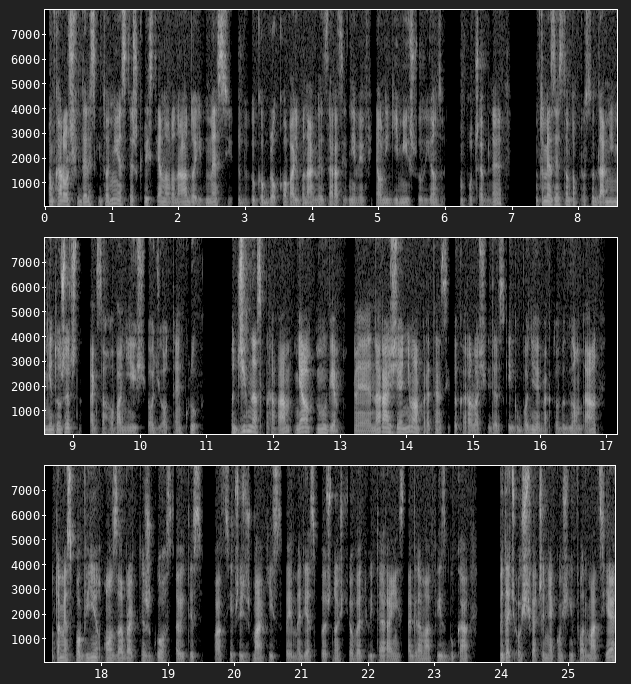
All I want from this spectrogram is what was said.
Zresztą Karol Świderski to nie jest też Cristiano Ronaldo i Messi, żeby go blokować, bo nagle zaraz jest, nie wiem, finał Ligi Mistrzów i on jest potrzebny. Natomiast jest to po prostu dla mnie niedorzeczne, tak, zachowanie, jeśli chodzi o ten klub. To dziwna sprawa. Ja mówię, e, na razie nie mam pretensji do Karola Świderskiego, bo nie wiem, jak to wygląda. Natomiast powinien on zabrać też głos w całej tej sytuacji. Przecież ma jakieś swoje media społecznościowe, Twittera, Instagrama, Facebooka, wydać oświadczenie, jakąś informację,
